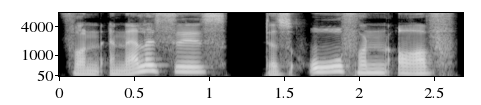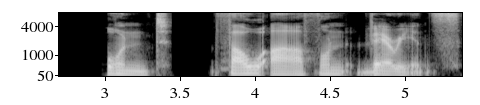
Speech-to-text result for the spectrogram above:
von Analysis, das O von of und VA von Variance.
